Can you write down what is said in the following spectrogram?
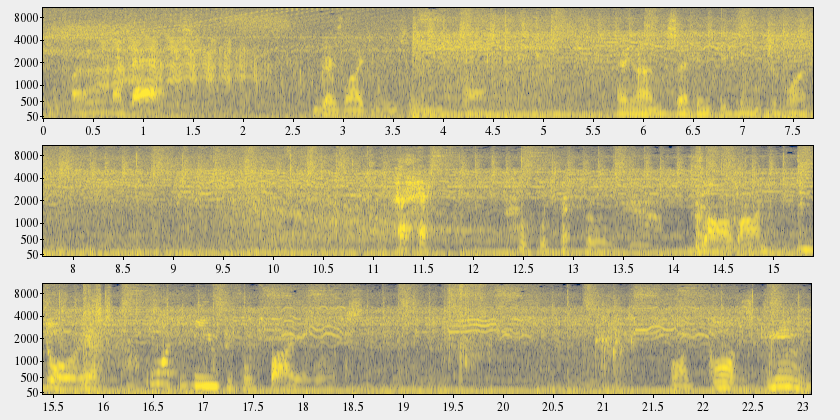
Can I find it in my bag? You guys lied to me, so uh, hang on a second. Ethan, just what? Gobon, Doria, what beautiful fireworks! My God, this game!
